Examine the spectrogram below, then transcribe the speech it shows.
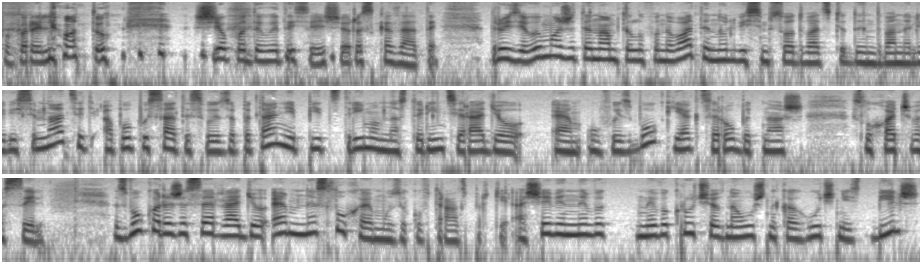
по перельоту, що подивитися і що розказати. Друзі, ви можете нам телефонувати 0800 21 2018 або писати свої запитання під стрімом на сторінці Радіо М у Фейсбук, як це робить наш слухач Василь. Звукорежисер Радіо М не слухає музику в транспорті, а ще він не ви- не викручує в наушниках гучність більш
